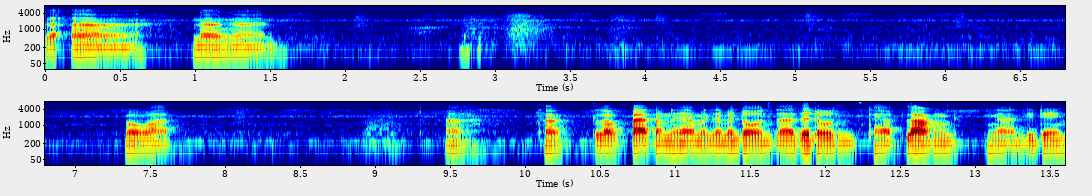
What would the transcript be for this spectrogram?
และอ่า หน้างานประวัติ อ่า ถ้าเราแปะตรงนี้มันจะไม่โดน แล้วจะโดนแถบล่างงานที่เด้ง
